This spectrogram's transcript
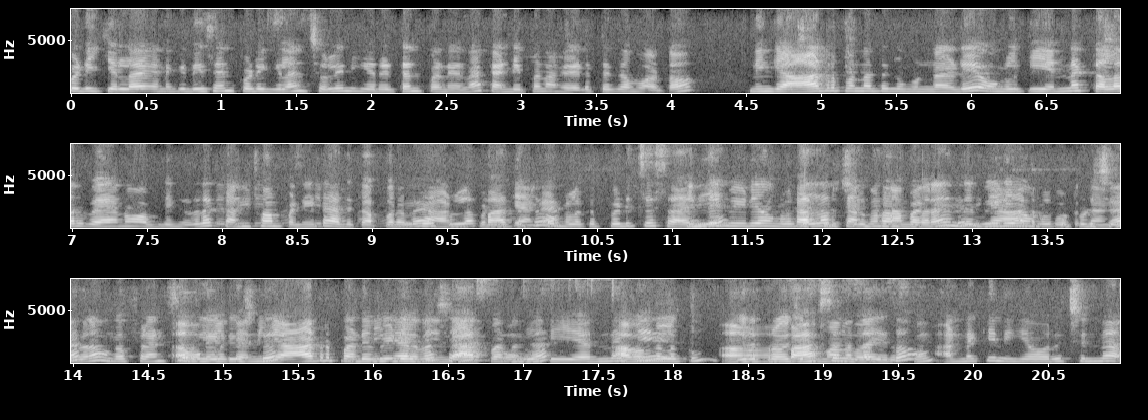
பிடிக்கல எனக்கு டிசைன் பிடிக்கலன்னு சொல்லி நீங்க ரிட்டர்ன் பண்ணினா கண்டிப்பா நாங்க எடுத்துக்க மாட்டோம். நீங்க ஆர்டர் பண்ணதுக்கு முன்னாடி உங்களுக்கு என்ன கலர் வேணும் அப்படிங்கறத கன்ஃபார்ம் பண்ணிட்டு அதுக்கப்புறமே ஆர்டர் பார்த்துட்டு உங்களுக்கு பிடிச்ச சாரி இந்த வீடியோ உங்களுக்கு கலர் கன்ஃபார்ம் நம்புறேன். இந்த வீடியோ உங்களுக்கு பிடிச்சிருந்தா உங்க ஃப்ரெண்ட்ஸ் உங்களுக்கு நீங்க ஆர்டர் பண்ண வீடியோவை ஷேர் பண்ணுங்க. அவங்களுக்கும் இது பிரயோஜனமா தான் இருக்கும். அன்னைக்கு நீங்க ஒரு சின்ன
